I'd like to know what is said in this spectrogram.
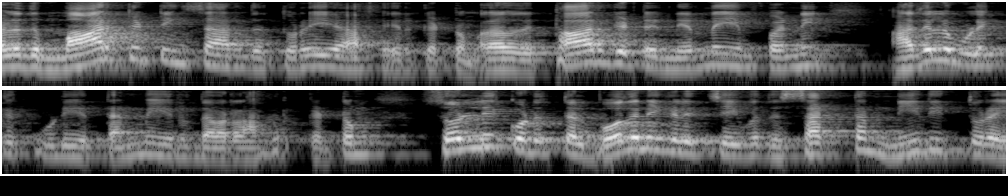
அல்லது மார்க்கெட்டிங் சார்ந்த துறை துறையாக இருக்கட்டும். அதாவது டார்கெட்டை நிர்ணயம் பண்ணி அதில் உழைக்கக்கூடிய தன்மை இருந்தவர்களாக இருக்கட்டும். சொல்லிக் கொடுத்தல் போதனைகளை செய்வது சட்டம் நீதித்துறை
